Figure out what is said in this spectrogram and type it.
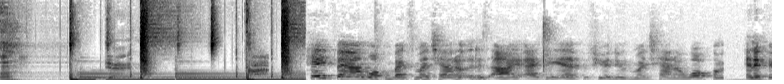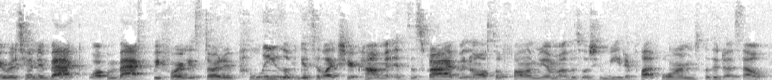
Uh. Hey fam, welcome back to my channel. It is I, IJF. If you're new to my channel, welcome. And if you're returning back, welcome back. Before I get started, please don't forget to like, share, comment, and subscribe. And also follow me on my other social media platforms because it does help.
